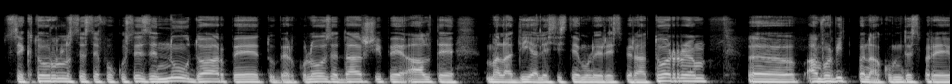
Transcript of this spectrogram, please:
sectorul să se focuseze nu doar pe tuberculoză, dar și pe alte maladii ale sistemului respirator. Am vorbit până acum despre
